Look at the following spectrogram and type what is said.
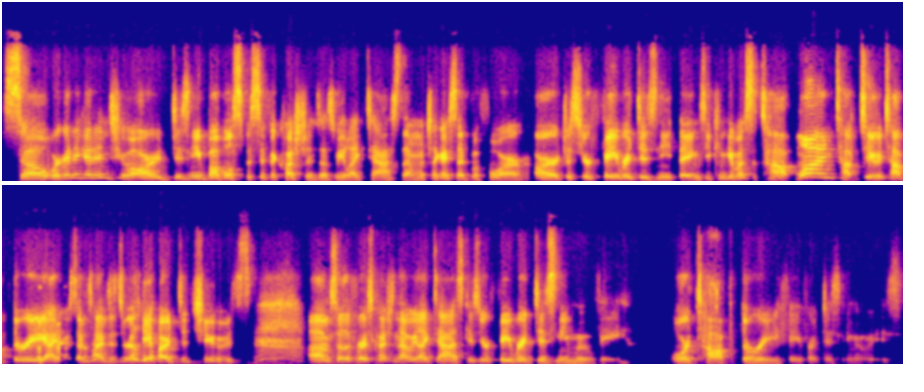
So we're going to get into our Disney bubble specific questions as we like to ask them, which, like I said before, are just your favorite Disney things. You can give us a top one, top two, top three. I know sometimes it's really hard to choose. Um, so the first question that we like to ask is your favorite Disney movie or top three favorite Disney movies.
